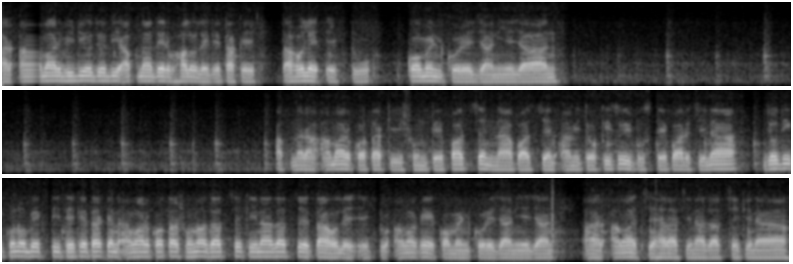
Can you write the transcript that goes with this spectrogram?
আর আমার ভিডিও যদি আপনাদের ভালো লেগে থাকে, তাহলে একটু কমেন্ট করে জানিয়ে যান। আপনারা আমার কথা কি শুনতে পাচ্ছেন, না পাচ্ছেন, আমি তো কিছুই বুঝতে পারছি না। যদি কোনো ব্যক্তি থেকে থাকেন, আমার কথা শোনা যাচ্ছে কি না যাচ্ছে, তাহলে একটু আমাকে কমেন্ট করে জানিয়ে যান, আর আমার চেহারা চেনা যাচ্ছে কি না।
